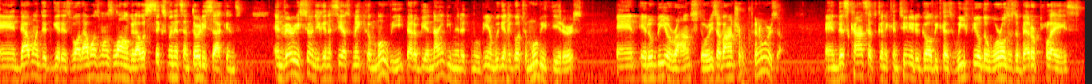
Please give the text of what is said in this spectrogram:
And that one did get as well. That one was longer. That was six minutes and 30 seconds. And very soon, you're going to see us make a movie that'll be a 90 minute movie, and we're going to go to movie theaters, and it'll be around stories of entrepreneurism. And this concept is going to continue to go because we feel the world is a better place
